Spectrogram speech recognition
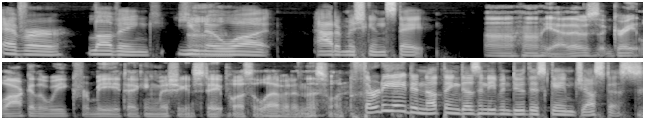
ever loving you know what out of Michigan State. Uh huh. Yeah, that was a great lock of the week for me, taking Michigan State plus eleven in this one. 38 to nothing doesn't even do this game justice.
